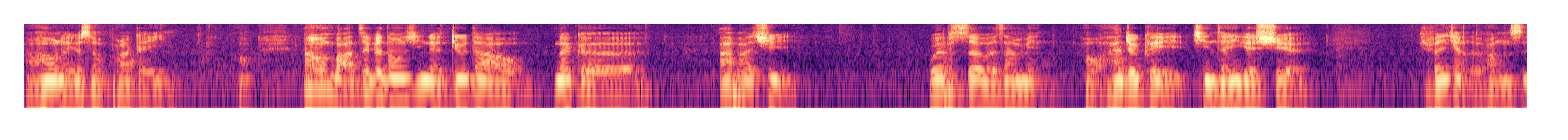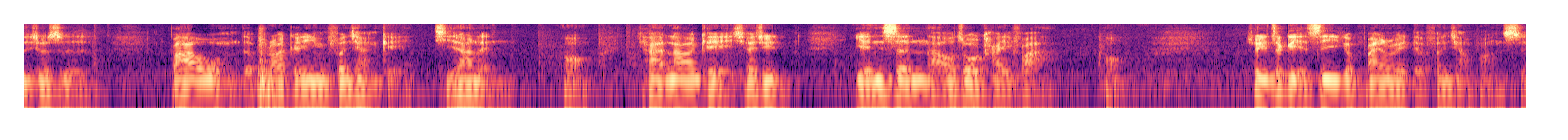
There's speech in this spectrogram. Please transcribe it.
然后呢有什么 plugin，好，那我们把这个东西呢丢到那个 Apache Web Server 上面。哦，它就可以形成一个 share 分享的方式，就是把我们的 plugin 分享给其他人，哦，他那可以下去延伸，然后做开发，哦，所以这个也是一个 binary 的分享方式。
